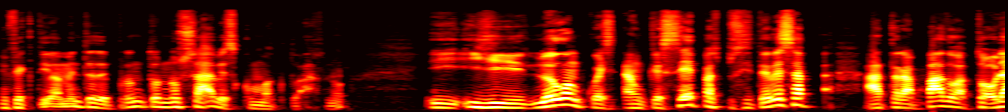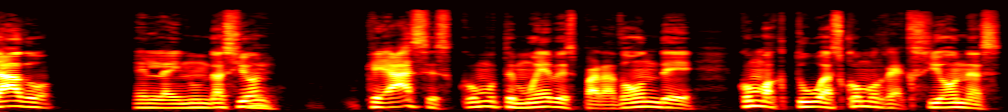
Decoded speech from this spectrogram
efectivamente de pronto no sabes cómo actuar, ¿no? Y, y luego, aunque, aunque, sepas, pues si te ves atrapado, atorado en la inundación, sí. ¿qué haces? ¿Cómo te mueves? ¿Para dónde? ¿Cómo actúas? ¿Cómo reaccionas?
